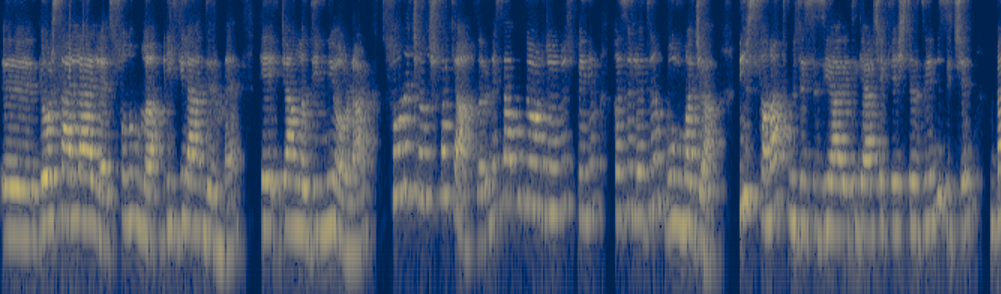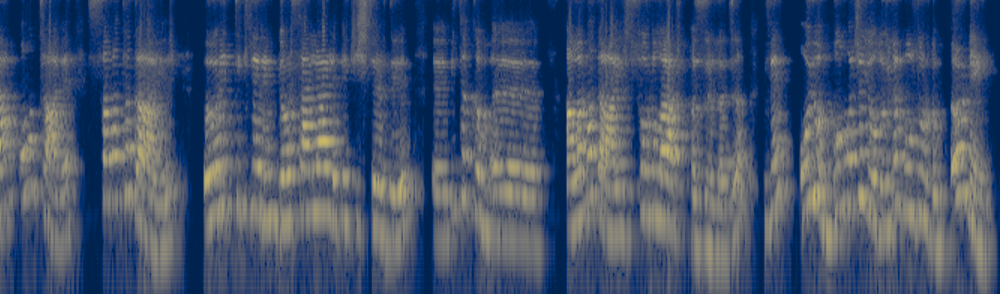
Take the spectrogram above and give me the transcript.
e, görsellerle, sunumla bilgilendirme, heyecanla dinliyorlar. Sonra çalışma kağıtları. Mesela bu gördüğünüz benim hazırladığım bulmaca. Bir sanat müzesi ziyareti gerçekleştirdiğimiz için ben 10 tane sanata dair öğrettiklerim, görsellerle pekiştirdiğim e, bir takım e, alana dair sorular hazırladım ve oyun bulmaca yoluyla buldurdum. Örneğin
